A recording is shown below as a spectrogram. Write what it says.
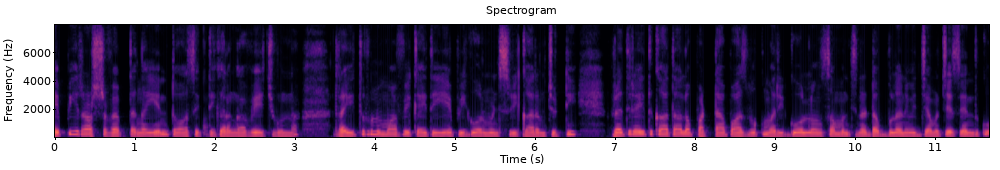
ఏపీ రాష్ట్ర వ్యాప్తంగా ఎంతో ఆసక్తికరంగా వేచి ఉన్న రైతు రుణమాఫీకి అయితే ఏపీ గవర్నమెంట్ శ్రీకారం చుట్టి ప్రతి రైతు ఖాతాలో పట్టా పాస్బుక్ మరియు గోల్డ్ లోన్ సంబంధించిన డబ్బులు అనేవి జమ చేసేందుకు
